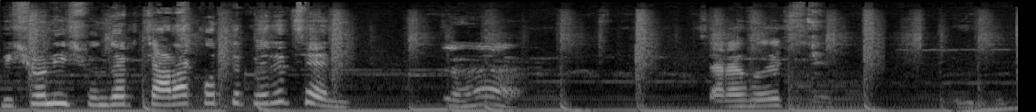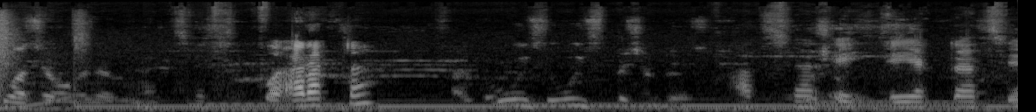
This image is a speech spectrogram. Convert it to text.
ভীষণই সুন্দর। চারা করতে পেরেছেন? হ্যাঁ। চারা হয়েছে। আছে আচ্ছা আর একটা আচ্ছা এই এই একটা আছে।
